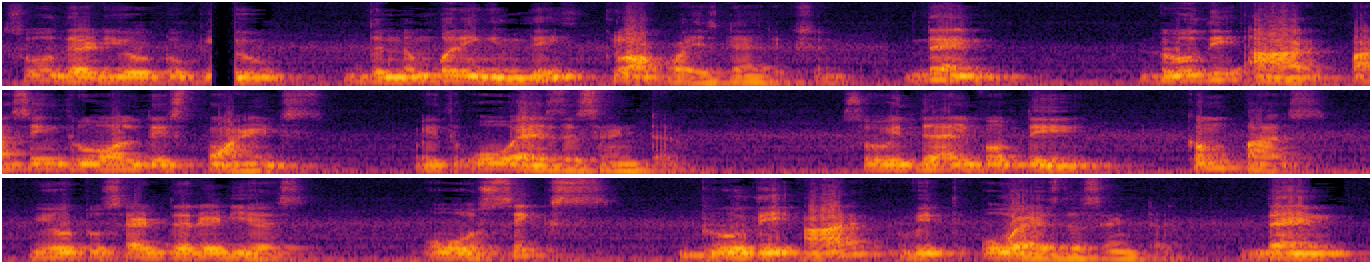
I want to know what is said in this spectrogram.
so that you have to give the numbering in the clockwise direction. Then draw the arc passing through all these points with O as the center. So with the help of the compass we have to set the radius O6 draw the arc with O as the center. Then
